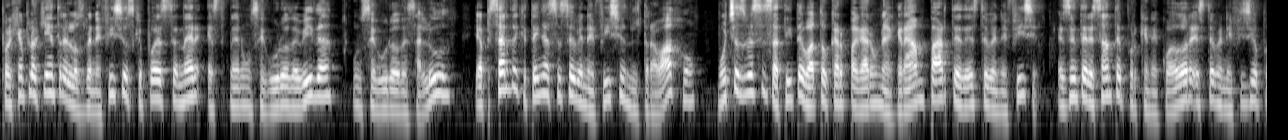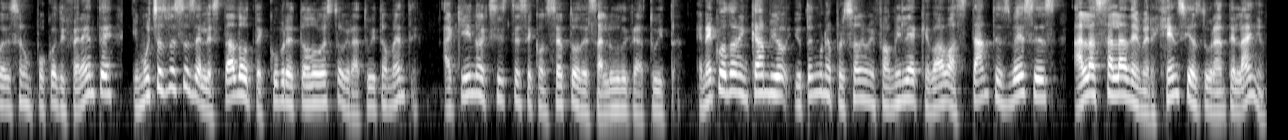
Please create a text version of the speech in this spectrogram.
Por ejemplo, aquí entre los beneficios que puedes tener es tener un seguro de vida, un seguro de salud, y a pesar de que tengas ese beneficio en el trabajo, muchas veces a ti te va a tocar pagar una gran parte de este beneficio. Es interesante porque en Ecuador este beneficio puede ser un poco diferente y muchas veces el Estado te cubre todo esto gratuitamente. Aquí no existe ese concepto de salud gratuita. En Ecuador, en cambio, yo tengo una persona en mi familia que va bastantes veces a la sala de emergencias durante el año.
